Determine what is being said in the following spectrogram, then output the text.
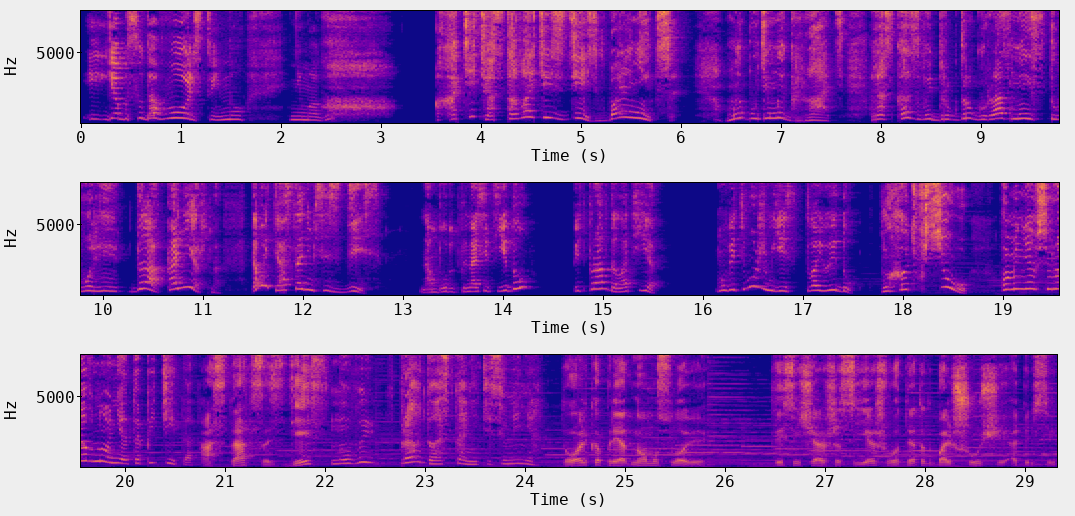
И я бы с удовольствием, но не могу. А хотите, оставайтесь здесь, в больнице. Мы будем играть, рассказывать друг другу разные истории. Да, конечно. Давайте останемся здесь. Нам будут приносить еду? Ведь правда, Латье? Мы ведь можем есть твою еду? Ну, хоть всю. У меня все равно нет аппетита. Остаться здесь Но вы вправду останетесь у меня. только при одном условии. Ты сейчас же съешь вот этот большущий апельсин.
